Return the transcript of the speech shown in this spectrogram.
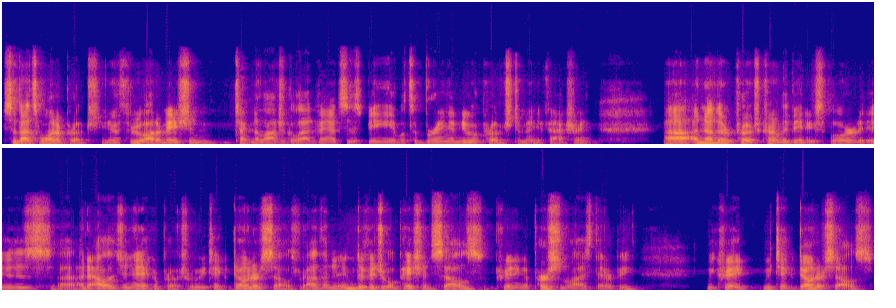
So that's one approach. You know, through automation, technological advances, being able to bring a new approach to manufacturing. Uh, another approach currently being explored is uh, an allogeneic approach where we take donor cells rather than individual patient cells, creating a personalized therapy. We create, we take donor cells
